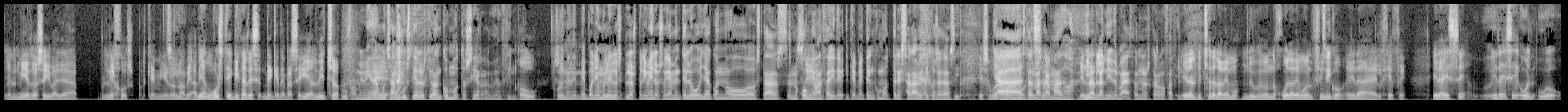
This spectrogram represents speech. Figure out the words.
El miedo se iba ya lejos, porque miedo Sí. no había. Había angustia quizás de, que te perseguía el bicho. Uf, a mí me da mucha angustia los que van con motosierras del 5. Oh, Esos me, me ponía muy nervioso. Los primeros, obviamente luego ya cuando estás en un juego Sí. muy avanzado y te, y te meten como tres a la vez y cosas así, eso ya mucho. estás más calmado. En la- plan dices, vale, esto me los cargo fácil. Era el bicho de la demo. Yo cuando jugué la demo del 5 era el jefe. Era ese, era ese o el... o-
